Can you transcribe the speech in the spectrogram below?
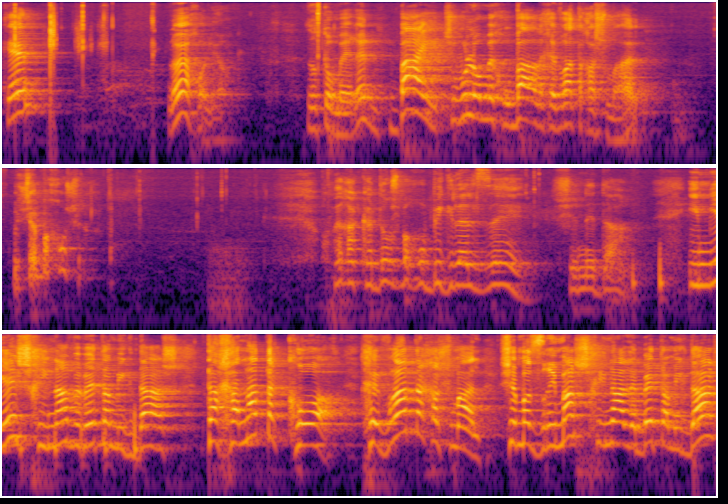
כן? לא יכול להיות. זאת אומרת, בית שהוא לא מחובר לחברת החשמל, הוא יושב בחושך. אומר הקדוש ברוך הוא, בגלל זה, שנדע. אם יש שכינה בבית המקדש, תחנת הכוח, חברת החשמל שמזרימה שכינה לבית המקדש,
